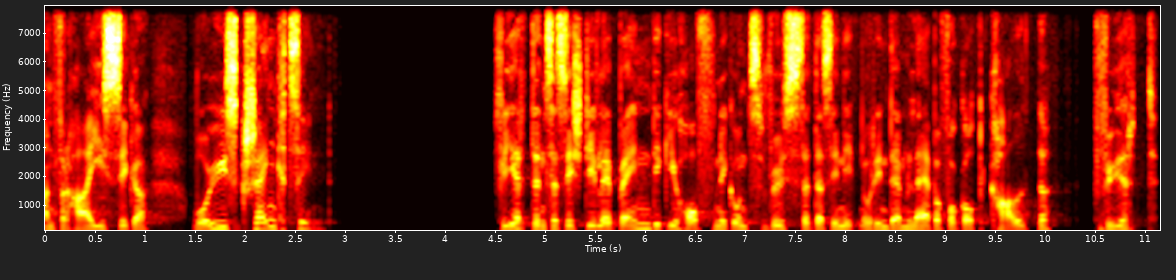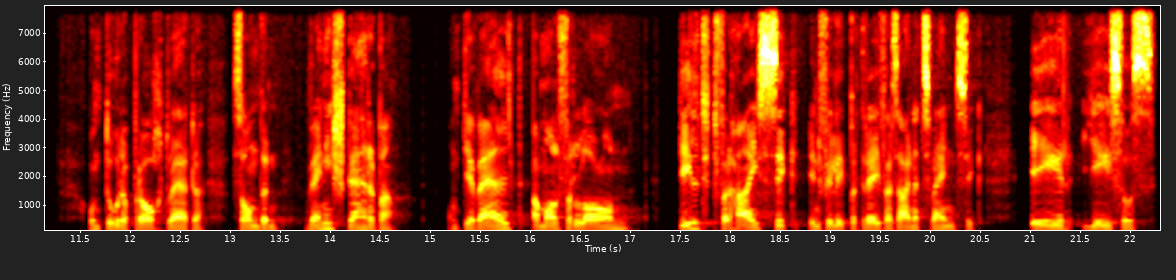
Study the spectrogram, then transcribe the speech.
an Verheißungen, die uns geschenkt sind. Viertens, es ist die lebendige Hoffnung und das Wissen, dass sie nicht nur in dem Leben von Gott gehalten, geführt und durchgebracht werden, sondern wenn ich sterbe und die Welt einmal verloren, gilt die Verheißung in Philipper 3, Vers 21, er, Jesus,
